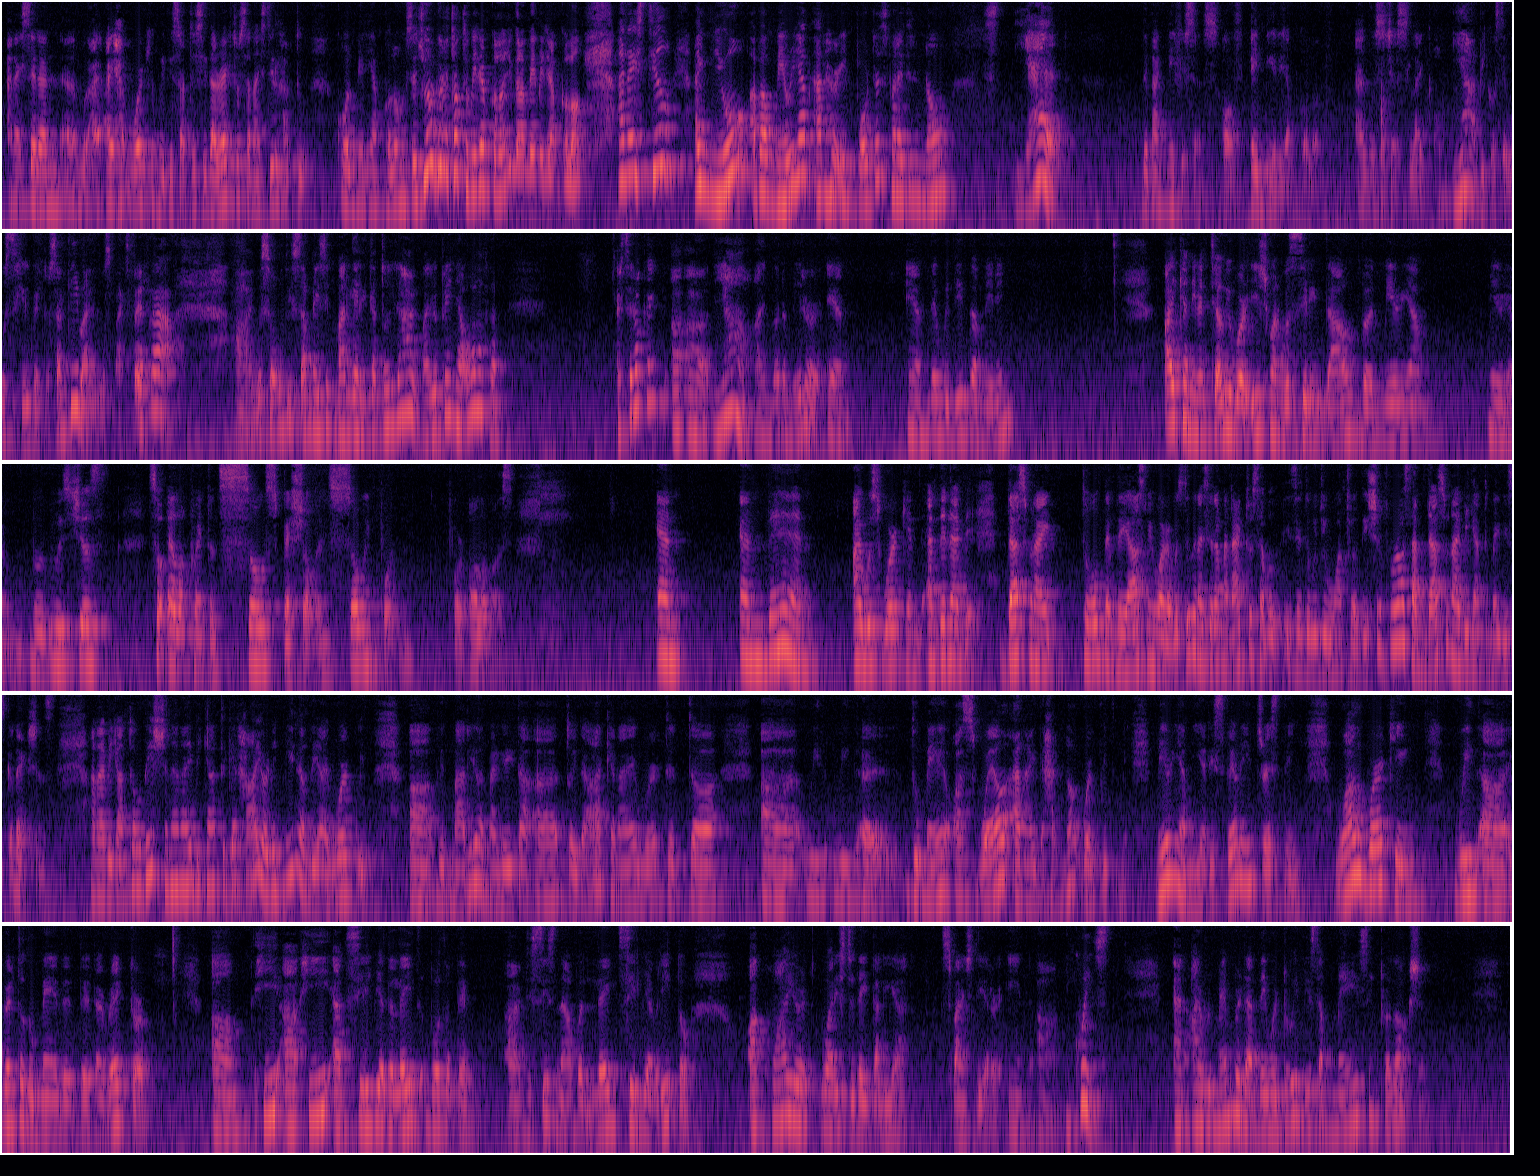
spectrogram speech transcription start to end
and I said, and, and I, I have working with these artistic directors, and I still have to call Miriam Colon. He said, You're going to talk to Miriam Colon, you're going to meet Miriam Colon. And I still, I knew about Miriam and her importance, but I didn't know yet the magnificence of a Miriam Colon. I was just like, oh, yeah, because there was Gilberto Saldívar, it was Max Ferrá, uh, it was all these amazing Margarita Toirac, Mario Peña, all of them. I said, okay, uh, uh, yeah, I'm going to meet her. And, and then we did the meeting I can't even tell you where each one was sitting down, but Miriam, Miriam was just so eloquent and so special and so important for all of us. And and then I was working, and then I, that's when I told them, they asked me what I was doing. I said, I'm an actress. I said, would you want to audition for us? And that's when I began to make these connections. And I began to audition and I began to get hired immediately. I worked with, uh, with Mario and Margarita uh, Toirac and I worked at, uh, uh, with, with uh, Dumé as well. And I had not worked with Miriam yet. It's very interesting. While working with uh, Alberto the, the director, um, he, uh, he and Silvia, the late, both of them are deceased now, but late Silvia Brito, acquired what is today Thalia Spanish Theater in, uh, in Queens. And I remember that they were doing this amazing production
